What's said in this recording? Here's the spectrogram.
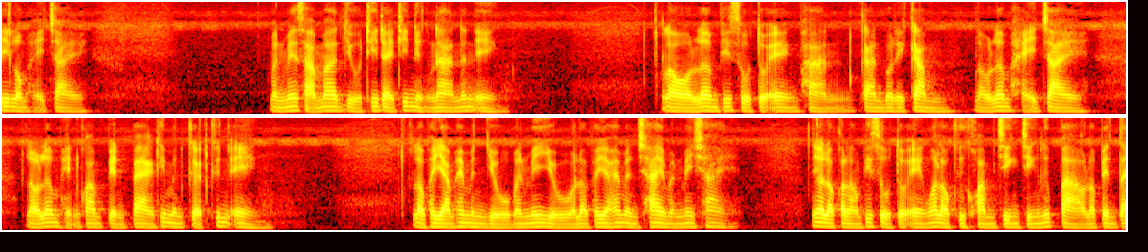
ที่ลมหายใจ มันไม่สามารถอยู่ที่ใดที่หนึ่งนานนั่นเอง เราเริ่มพิสูจน์ตัวเองผ่านการบริกรรม เราเริ่มหายใจ เราเริ่มเห็นความเปลี่ยนแปลงที่มันเกิดขึ้นเอง เราพยายามให้มันอยู่มันไม่อยู่ เราพยายามให้มันใช่มันไม่ใช่ เนี่ยเรากำลังพิสูจน์ตัวเองว่าเราคือความจริงจริงหรือเปล่า เราเป็นไตร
